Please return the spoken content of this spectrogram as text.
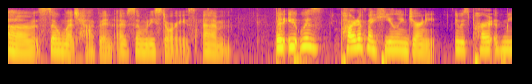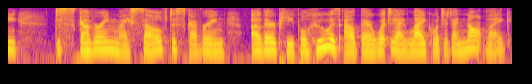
Um, so much happened. I have so many stories. Um, but it was part of my healing journey. It was part of me discovering myself, discovering other people, who was out there, what did I like, what did I not like,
